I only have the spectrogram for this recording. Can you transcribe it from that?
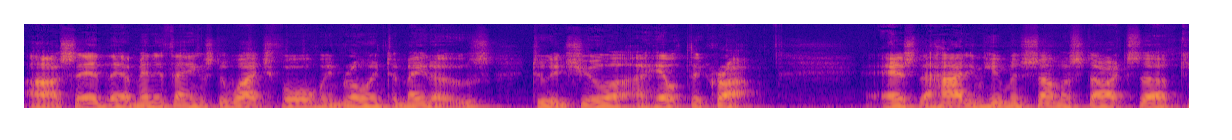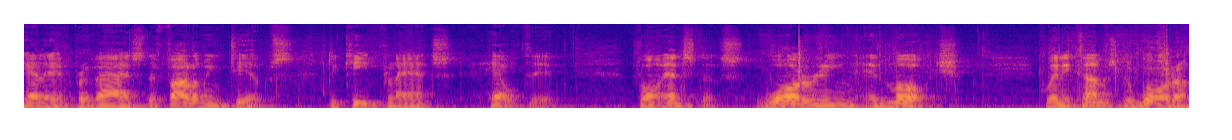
uh, said there are many things to watch for when growing tomatoes to ensure a healthy crop. As the hot and humid summer starts up, Kelly provides the following tips to keep plants healthy. For instance, watering and mulch. When it comes to water,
